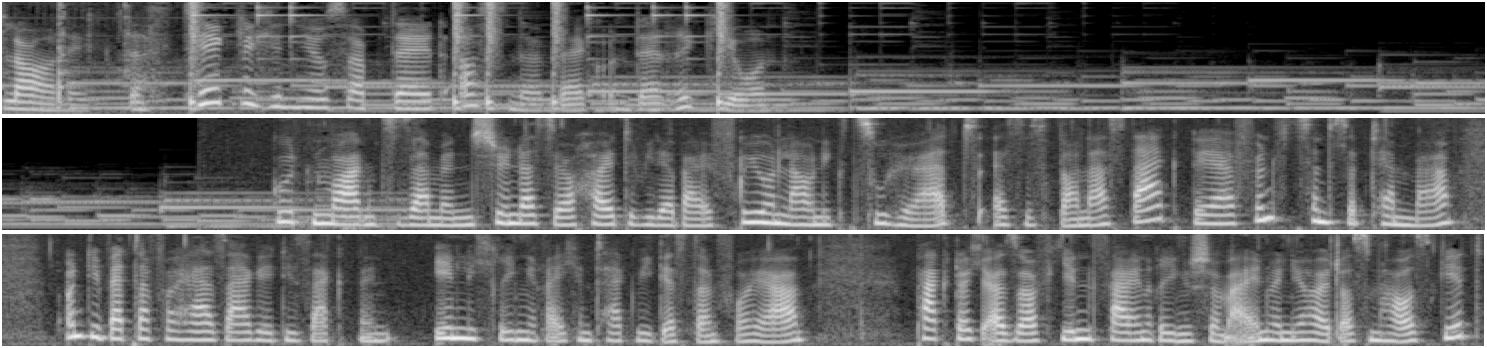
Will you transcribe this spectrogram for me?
Launig, das tägliche News Update aus Nürnberg und der Region. Guten Morgen zusammen. Schön, dass ihr auch heute wieder bei Früh und Launig zuhört. Es ist Donnerstag, der 15. September und die Wettervorhersage, die sagt einen ähnlich regenreichen Tag wie gestern vorher. Packt euch also auf jeden Fall einen Regenschirm ein, wenn ihr heute aus dem Haus geht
